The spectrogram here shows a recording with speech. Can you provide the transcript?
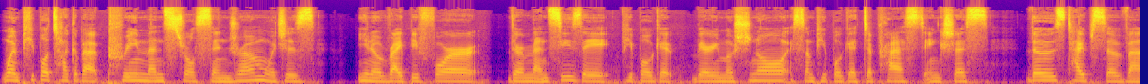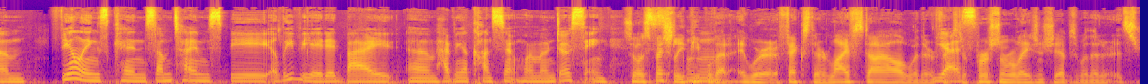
when people talk about premenstrual syndrome, which is, you know, right before their menses, they people get very emotional. Some people get depressed, anxious. Those types of um, feelings can sometimes be alleviated by um, having a constant hormone dosing. So especially people that where it affects their lifestyle, whether it affects mm-hmm. Yes. their personal relationships, whether it's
